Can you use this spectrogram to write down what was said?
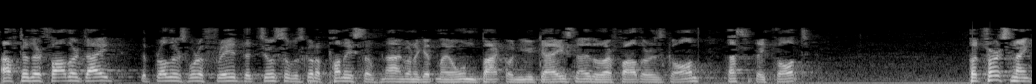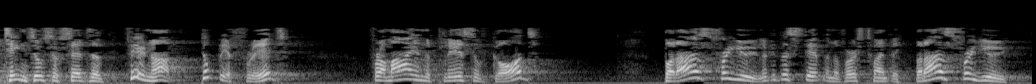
After their father died, the brothers were afraid that Joseph was going to punish them. Now I'm going to get my own back on you guys now that our father is gone. That's what they thought. But verse 19, Joseph said to them, Fear not, don't be afraid, for am I in the place of God? But as for you, look at this statement of verse 20. But as for you,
